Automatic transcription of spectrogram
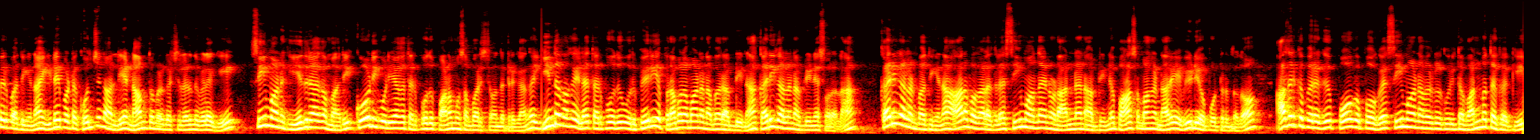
பேர் பார்த்தீங்கன்னா இடைப்பட்ட கொஞ்ச நாள்லேயே நாம் தமிழ் கட்சியிலிருந்து விலகி சீமானுக்கு எதிராக மாறி கோடி கோடியாக தற்போது பணமும் சம்பாரிச்சுட்டு வந்துட்டு இருக்காங்க. இந்த வகையில் தற்போது ஒரு பெரிய பிரபலமான நபர் அப்படின்னா கரிகாலன் அப்படின்னே சொல்லலாம். கரிகாலன் பார்த்தீங்கன்னா ஆரம்ப காலத்தில் சீமான் தான் என்னோட அண்ணன் அப்படின்னு பாசமாக நிறைய வீடியோ போட்டிருந்ததும் அதற்கு பிறகு போக போக சீமான் அவர்கள் குறித்த வன்மத்தை கக்கி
